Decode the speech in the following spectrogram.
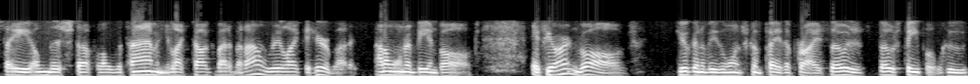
stay on this stuff all the time, and you like to talk about it, but I don't really like to hear about it. I don't want to be involved. If you aren't involved." You're going to be the ones going to pay the price. Those those people who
